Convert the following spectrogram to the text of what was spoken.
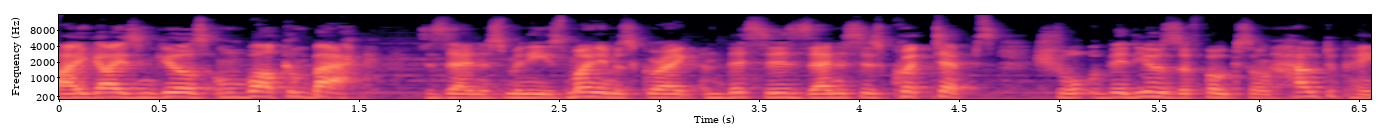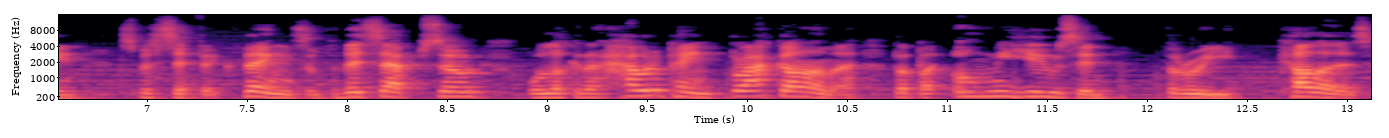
Hi guys and girls and welcome back to Xenus Minis. My name is Greg and this is Xenus's Quick Tips, short videos that focus on how to paint specific things. And for this episode, we're looking at how to paint black armor, but by only using three colors.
